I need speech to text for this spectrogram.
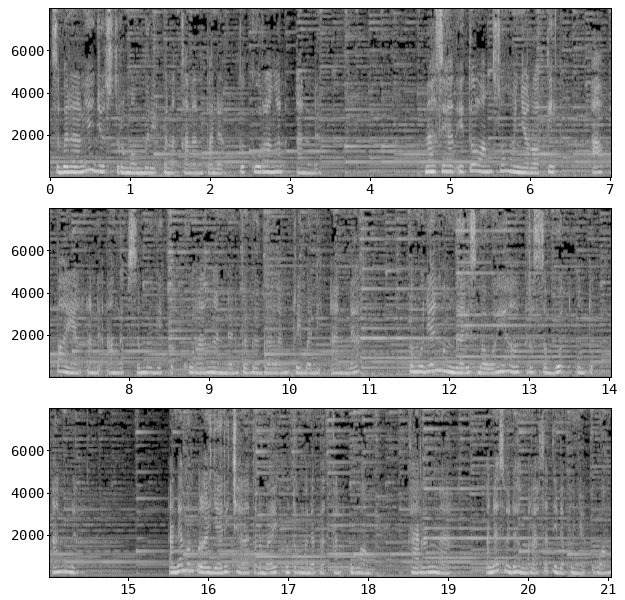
sebenarnya justru memberi penekanan pada kekurangan Anda. Nasihat itu langsung menyoroti apa yang Anda anggap sebagai kekurangan dan kegagalan pribadi Anda, kemudian menggarisbawahi hal tersebut untuk Anda. Anda mempelajari cara terbaik untuk mendapatkan uang, karena anda sudah merasa tidak punya uang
